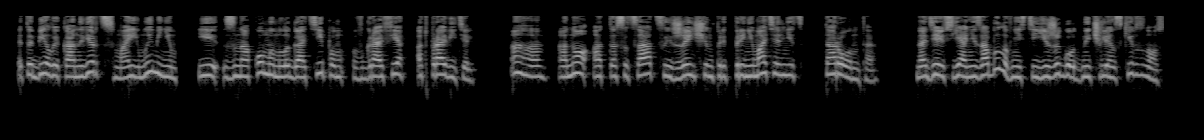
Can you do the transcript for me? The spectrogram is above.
Это белый конверт с моим именем и знакомым логотипом в графе «Отправитель». Ага, оно от Ассоциации женщин-предпринимательниц Торонто. Надеюсь, я не забыла внести ежегодный членский взнос.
